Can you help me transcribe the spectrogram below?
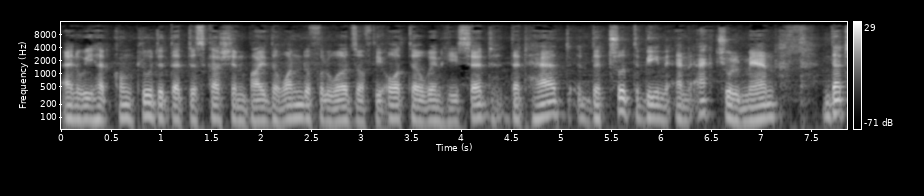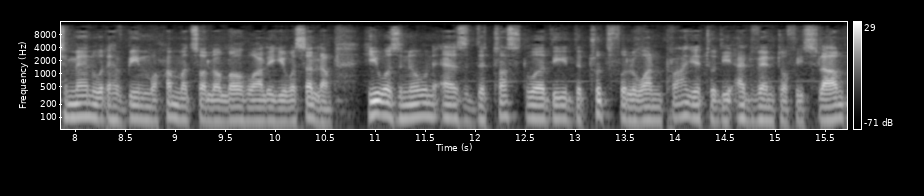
and we had concluded that discussion by the wonderful words of the author when he said that had the truth been an actual man, that man would have been Muhammad sallallahu alaihi wasallam. He was known as the trustworthy, the truthful one prior to the advent of Islam.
